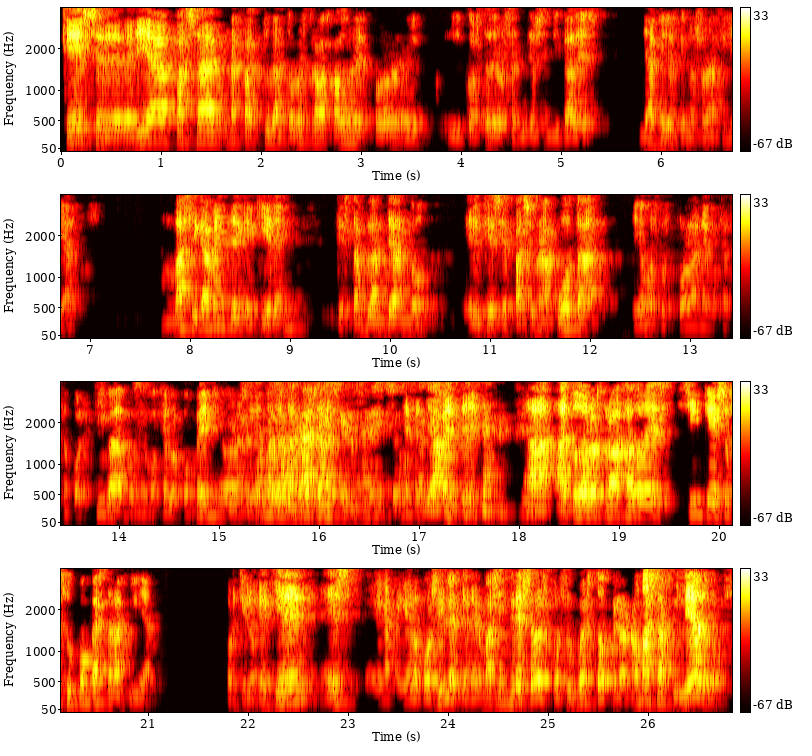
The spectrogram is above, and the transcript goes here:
que se debería pasar una factura a todos los trabajadores por el coste de los servicios sindicales de aquellos que no son afiliados. Básicamente que quieren, que están planteando el que se pase una cuota, digamos, pues por la negociación colectiva, por negociar los convenios, Las eh, todas estas cosas que nos han hecho. efectivamente, a, a todos los trabajadores sin que eso suponga estar afiliado. Porque lo que quieren es, en la medida de lo posible, tener más ingresos, por supuesto, pero no más afiliados.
